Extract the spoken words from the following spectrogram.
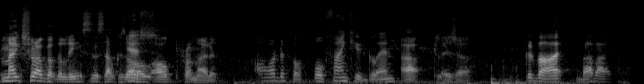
make sure I've got the links and stuff because Yes. I'll, I'll promote it. Oh, wonderful. Well, thank you, Glenn. Ah, pleasure. Goodbye. Bye bye.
